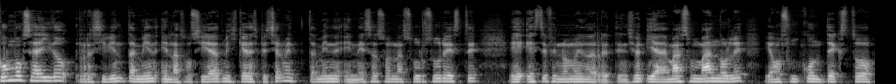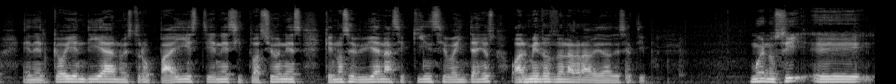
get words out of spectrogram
Cómo se ha ido recibiendo también en la sociedad mexicana, especialmente también en esa zona sur-sureste, eh, este fenómeno de retención y además sumándole, digamos, un contexto en el que hoy en día nuestro país tiene situaciones que no se vivían hace 15 o 20 años, o al menos no en la gravedad de ese tipo. Bueno, sí, eh,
